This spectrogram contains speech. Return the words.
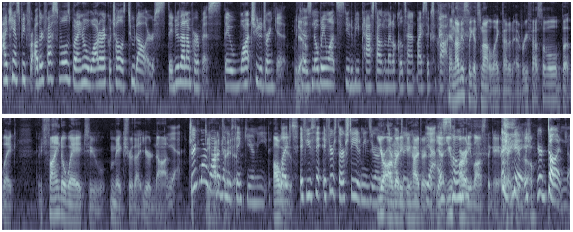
I can't speak for other festivals, but I know water at Coachella is two dollars. They do that on purpose. They want you to drink it Yeah. because nobody wants you to be passed out in the medical tent by six o'clock. And obviously, it's not like that at every festival, but like, find a way to make sure that you're not. yeah, drink more water than you think you need. Like Always. if you think if you're thirsty, it means you're You're already dehydrated. Yeah, Yeah, you've already lost the game. Thank yeah, you, though. you're done. No,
